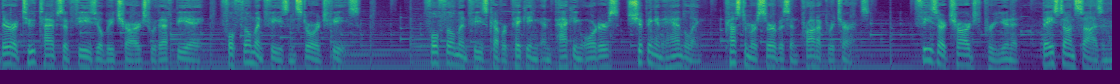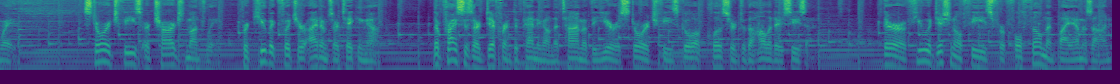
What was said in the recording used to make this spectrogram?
There are two types of fees you'll be charged with FBA fulfillment fees and storage fees. Fulfillment fees cover picking and packing orders, shipping and handling, customer service, and product returns. Fees are charged per unit, based on size and weight. Storage fees are charged monthly, per cubic foot your items are taking up. The prices are different depending on the time of the year as storage fees go up closer to the holiday season. There are a few additional fees for fulfillment by Amazon,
